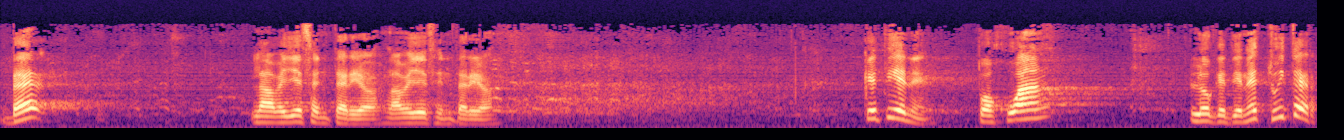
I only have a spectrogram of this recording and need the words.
¿Ves? La belleza interior, la belleza interior. ¿Qué tiene? Pues Juan lo que tiene es Twitter.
